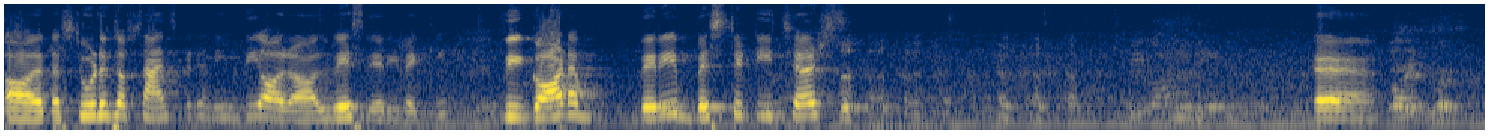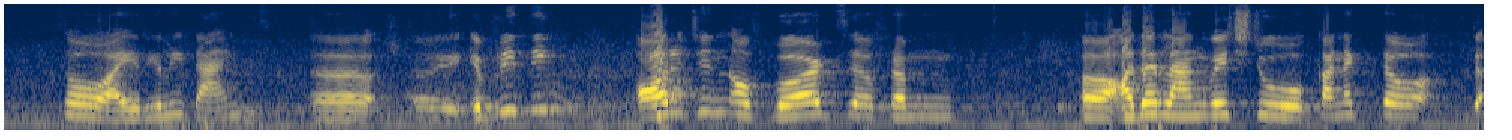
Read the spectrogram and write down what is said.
Uh, the students of sanskrit and hindi are always very lucky. We got a very best teachers. Uh, so i really thank uh, uh, everything origin of words uh, from uh, other language to connect uh, the,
